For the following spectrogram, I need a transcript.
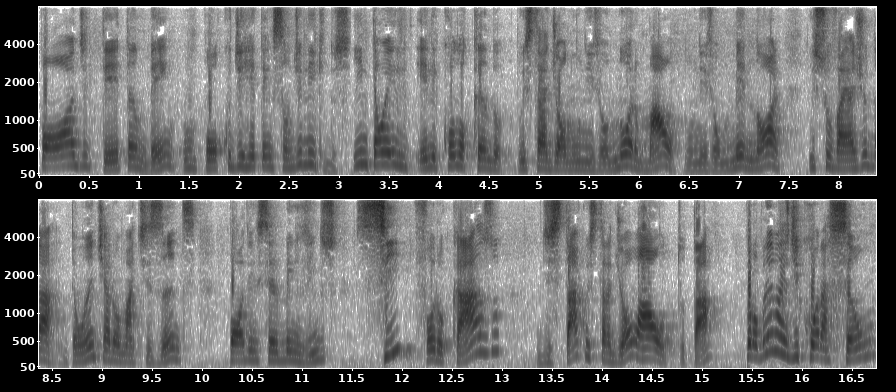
pode ter também um pouco de retenção de líquidos. Então ele, ele colocando o estradiol num nível normal, num nível menor, isso vai ajudar. Então anti-aromatizantes podem ser bem-vindos se for o caso Destaca o estradiol alto, tá? Problemas de coração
